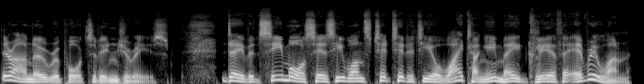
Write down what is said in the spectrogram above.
There are no reports of injuries. David Seymour says he wants Te Tiriti Waitangi made clear for everyone.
